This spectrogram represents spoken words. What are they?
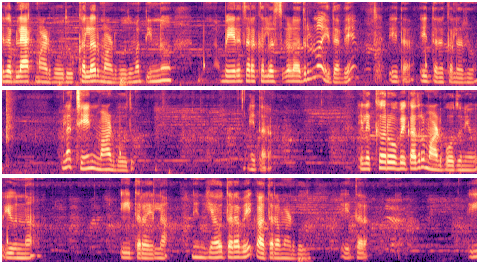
ಇಲ್ಲ ಬ್ಲ್ಯಾಕ್ ಮಾಡ್ಬೋದು ಕಲರ್ ಮಾಡ್ಬೋದು, ಮತ್ತು ಇನ್ನೂ ಬೇರೆ ಥರ ಕಲರ್ಸ್ಗಳಾದ್ರೂ ಇದ್ದಾವೆ ಈ ಥರ ಈ ಥರ ಕಲರು ಎಲ್ಲ ಚೇಂಜ್ ಮಾಡ್ಬೋದು. ಈ ಥರ ಇಲ್ಲ ಕರೋ ಬೇಕಾದರೂ ಮಾಡ್ಬೋದು ನೀವು ಇವನ್ನ ಈ ಥರ ಎಲ್ಲ. ನಿಮ್ಗೆ ಯಾವ ಥರ ಬೇಕು ಆ ಥರ ಮಾಡ್ಬೋದು. ಈ ಥರ. ಈ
